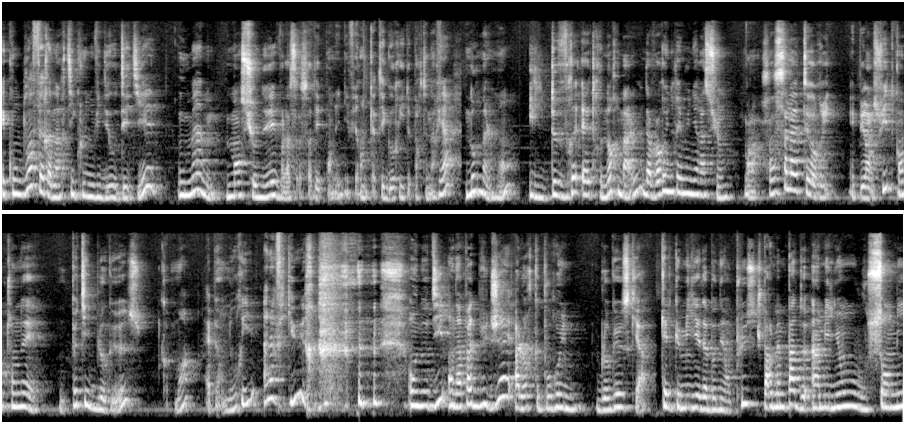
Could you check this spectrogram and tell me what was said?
et qu'on doit faire un article ou une vidéo dédiée, ou même mentionner, voilà, ça, dépend des différentes catégories de partenariat, normalement, il devrait être normal d'avoir une rémunération. Voilà, ça c'est la théorie. Et puis ensuite, quand on est une petite blogueuse, comme moi, eh bien on nourrit à la figure. on nous dit on n'a pas de budget, alors que pour une blogueuse qui a quelques milliers d'abonnés en plus, je parle même pas de 1 million ou 100 000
